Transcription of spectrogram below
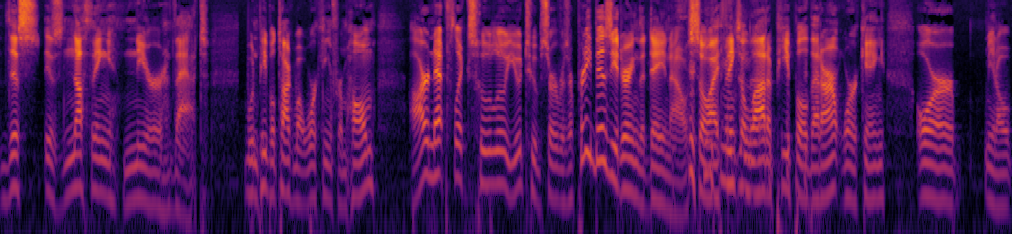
this is nothing near that. When people talk about working from home, our Netflix, Hulu, YouTube servers are pretty busy during the day now. So I think a lot of people that aren't working or, you know,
